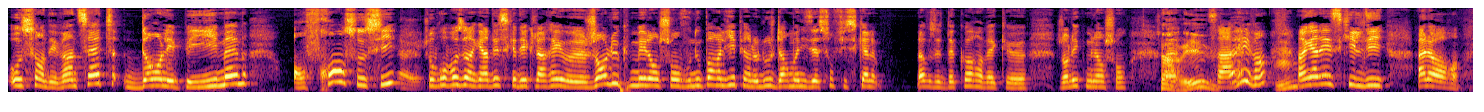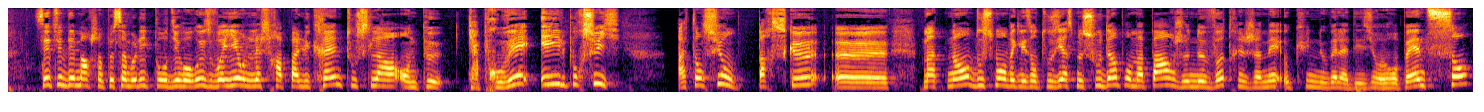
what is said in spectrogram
au sein des 27, dans les pays même en France aussi. Ah Je vous propose de regarder ce qu'a déclaré euh, Jean-Luc Mélenchon. Vous nous parliez, Pierre Lelouch, d'harmonisation fiscale. Là, vous êtes d'accord avec euh, Jean-Luc Mélenchon Ça euh, arrive. Ça arrive, hein hmm. Regardez ce qu'il dit. Alors, c'est une démarche un peu symbolique pour dire aux Russes, voyez, on ne lâchera pas l'Ukraine, tout cela, on ne peut qu'approuver. Et il poursuit. Attention, parce que maintenant, doucement avec les enthousiasmes soudains, pour ma part, je ne voterai jamais aucune nouvelle adhésion européenne sans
